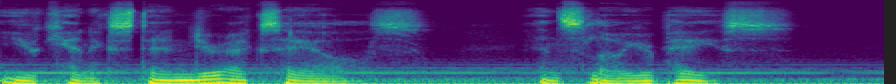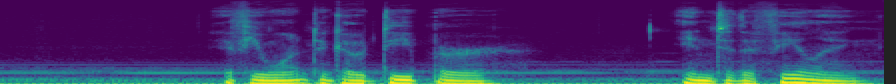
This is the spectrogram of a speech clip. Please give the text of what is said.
you can extend your exhales and slow your pace. If you want to go deeper into the feeling,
